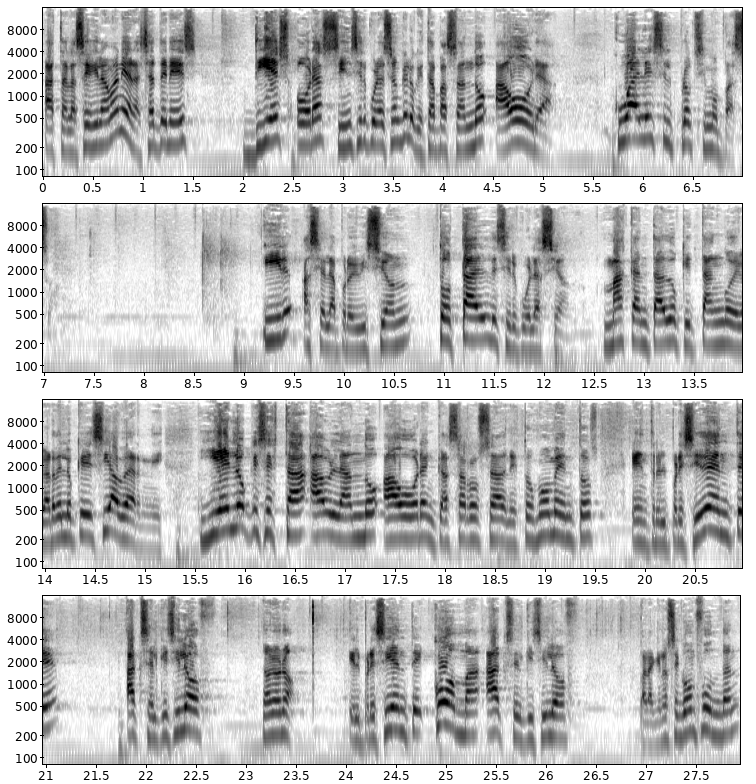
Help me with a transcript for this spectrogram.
hasta las 6 de la mañana. Ya tenés 10 horas sin circulación, que es lo que está pasando ahora. ¿Cuál es el próximo paso? ir hacia la prohibición total de circulación. Más cantado que tango de Gardel, lo que decía Bernie. Y es lo que se está hablando ahora en Casa Rosada en estos momentos entre el presidente, Axel Kisilov, no, no, no, el presidente, coma Axel Kisilov, para que no se confundan,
